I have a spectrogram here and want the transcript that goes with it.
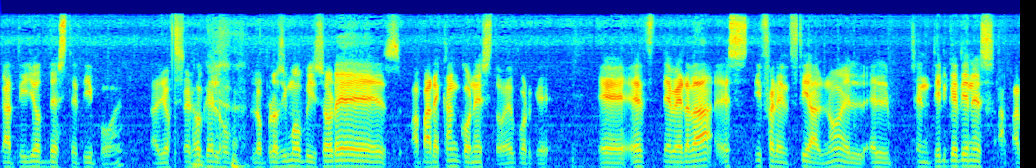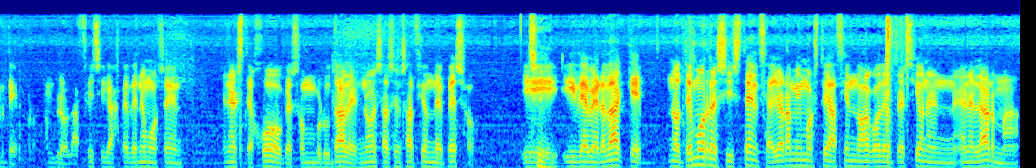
gatillos de este tipo, ¿eh? O sea, yo espero que lo- los próximos visores aparezcan con esto, ¿eh? Porque eh, es, de verdad es diferencial, ¿no? El, el sentir que tienes, aparte, por ejemplo, las físicas que tenemos en, en este juego, que son brutales, ¿no? Esa sensación de peso. Y, Sí. y de verdad que notemos resistencia. Yo ahora mismo estoy haciendo algo de presión en, en el arma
